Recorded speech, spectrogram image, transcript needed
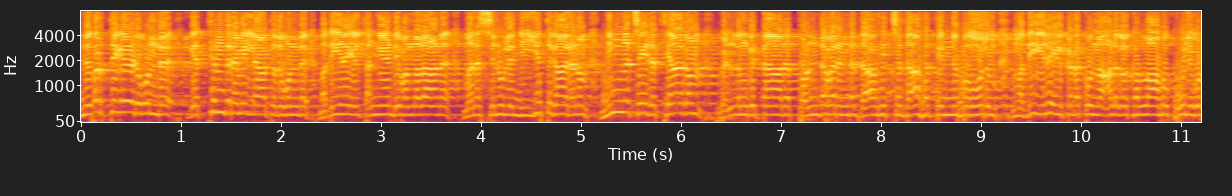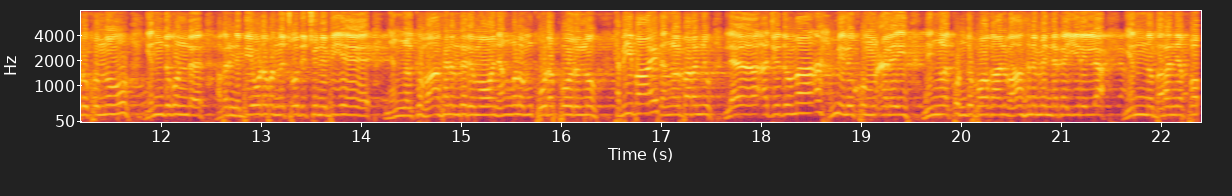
നിവർത്തികേട് കൊണ്ട് ഗത്യന്തരമില്ലാത്തത് കൊണ്ട് മദീനയിൽ തങ്ങേണ്ടി വന്നതാണ്. മനസ്സിനുള്ള നെയ്യത്ത് കാരണം നിങ്ങൾ ചെയ്ത ത്യാഗം. വെള്ളം കിട്ടാതെ തൊണ്ടവരണ്ട ദാഹിച്ച ദാഹത്തിന് പോലും മദീനയിൽ കിടക്കുന്ന ആളുകൾക്ക് അള്ളാഹു കൂലി കൊടുക്കുന്നു. എന്തുകൊണ്ട്? അവർ നബിയോട് വന്ന് ചോദിച്ചു നബിയെ ഞങ്ങൾക്ക് വാഹനം തരുമോ? ഞങ്ങളും കൂടെ പോരുന്നു. ഹബീബായ തങ്ങൾ പറഞ്ഞു "ലാ അജിദു മാ അഹ്മിലുകും അലൈ. നിങ്ങളെ കൊണ്ടുപോകാൻ വാഹനം എന്റെ കയ്യിലില്ല. എന്ന് പറഞ്ഞപ്പോ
